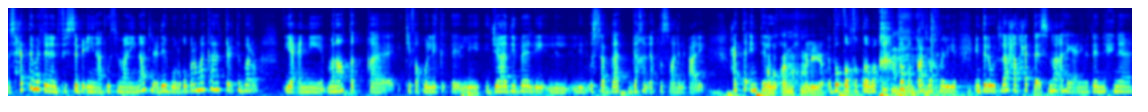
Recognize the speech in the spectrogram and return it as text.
بس حتى مثلا في السبعينات والثمانينات العذيبة والغبرة ما كانت تعتبر يعني مناطق آه، كيف أقول لك آه، اللي جاذبة ل- لل- للأسر ذات الدخل الاقتصادي العالي. حتى أنت لو الطبقه المخمليه بالضبط الطبقة الطبقات المخملية أنت لو تلاحظ حتى أسمائها يعني مثلا نحن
